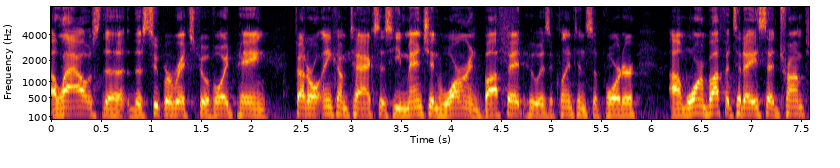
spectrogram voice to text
allows the, the super rich to avoid paying federal income taxes. He mentioned Warren Buffett, who is a Clinton supporter. Um, Warren Buffett today said Trump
